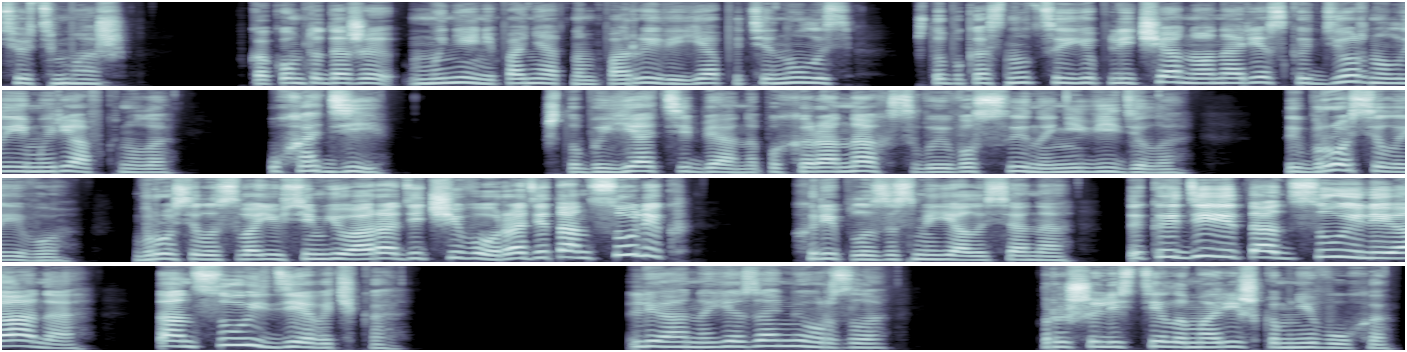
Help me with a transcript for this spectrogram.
Тетя Маш, в каком-то даже мне непонятном порыве я потянулась, чтобы коснуться ее плеча, но она резко дернула им и рявкнула. «Уходи!» чтобы я тебя на похоронах своего сына не видела. Ты бросила его, бросила свою семью, а ради чего? Ради танцулик?» Хрипло засмеялась она. «Так иди и танцуй, Лиана! Танцуй, девочка!» «Лиана, я замерзла», – прошелестела Маришка мне в ухо.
